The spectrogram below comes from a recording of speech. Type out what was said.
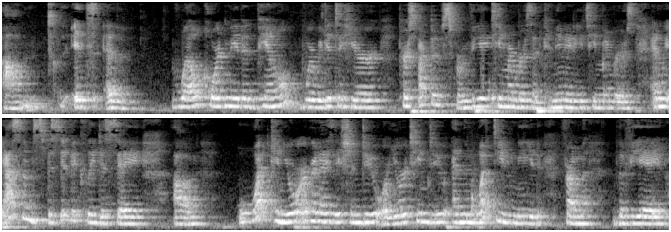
Um, it's a well coordinated panel where we get to hear perspectives from VA team members and community team members, and we ask them specifically to say, um, what can your organization do or your team do, and then what do you need from the VA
